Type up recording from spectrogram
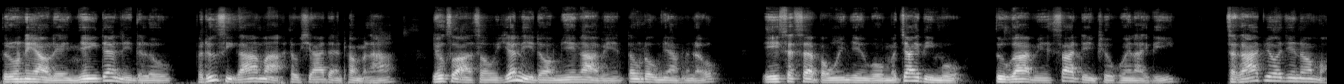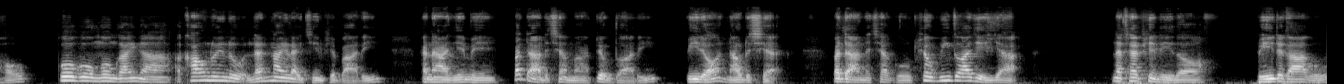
သူတို့နှစ်ယောက်လည်းငြိမ်သက်နေတယ်လို့ဘဒုစီကားမှလှုပ်ရှားတန်ထွက်မလားရုပ်စွာဆုံးရက်နေတော့မြင်းကပင်တုံတုံများမလို့အေးဆက်ဆက်ပဝင်းချင်းကိုမကြိုက်သည်မို့သူကပင်စတင်ဖြိုခွင်းလိုက်သည်စကားပြောခြင်းတော့မဟုတ် ကိုကိုငုံကိုင်းကအခေါင်းတွင်းတို့လက်နှိုက်လိုက်ခြင်းဖြစ်ပါသည်ခဏချင်းပင်ပတ်တာတစ်ချက်မှပြုတ်သွားသည်ပြီးတော့နောက်တစ်ချက်ပတ်တာနှစ်ချက်ကိုဖြုတ်ပြီးသွားချိန်ရနှစ်ထပ်ဖြစ်နေသောဘေးတကားကို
